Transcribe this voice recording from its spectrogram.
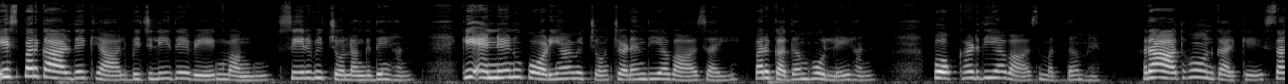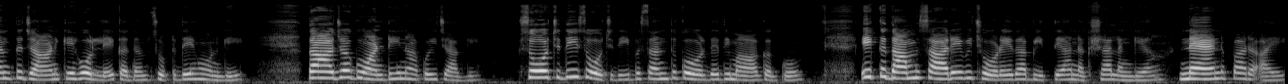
ਇਸ ਪ੍ਰਕਾਰ ਦੇ ਖਿਆਲ ਬਿਜਲੀ ਦੇ ਵੇਗ ਵਾਂਗੂ ਸਿਰ ਵਿੱਚੋਂ ਲੰਘਦੇ ਹਨ ਕਿ ਐਨੇ ਨੂੰ ਪੌੜੀਆਂ ਵਿੱਚੋਂ ਚੜਨ ਦੀ ਆਵਾਜ਼ ਆਈ, ਪਰ ਕਦਮ ਹੋਲੇ ਹਨ। ਪੋਖੜ ਦੀ ਆਵਾਜ਼ ਮੱਧਮ ਹੈ। ਰਾਤ ਹੋਣ ਕਰਕੇ ਸੰਤ ਜਾਣ ਕੇ ਹੋਲੇ ਕਦਮ ਸੁੱਟਦੇ ਹੋਣਗੇ, ਤਾਂ ਜੋ ਗਵਾਂਢੀ ਨਾ ਕੋਈ ਜਾਗੇ। ਸੋਚਦੀ ਸੋਚਦੀ ਬਸੰਤ ਕੌਰ ਦੇ ਦਿਮਾਗ ਅੱਗੋਂ ਇੱਕਦਮ ਸਾਰੇ ਵਿਛੋੜੇ ਦਾ ਬੀਤਿਆ ਨਕਸ਼ਾ ਲੰਘਿਆ। ਨੈਣ ਭਰ ਆਏ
